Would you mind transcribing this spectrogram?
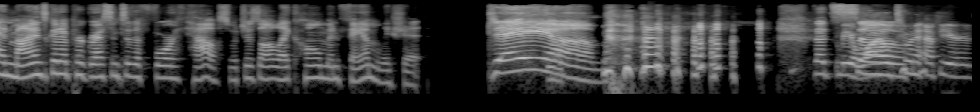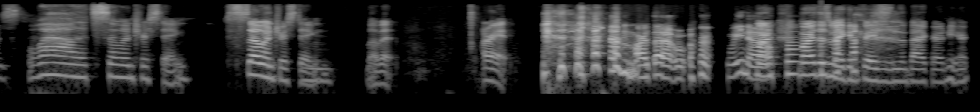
And mine's gonna progress into the fourth house which is all like home and family shit damn that's It'll be a so- wild two and a half years. Wow, that's so interesting. So interesting. Mm. Love it. All right. Martha, we know. Mar- Martha's making faces in the background here.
